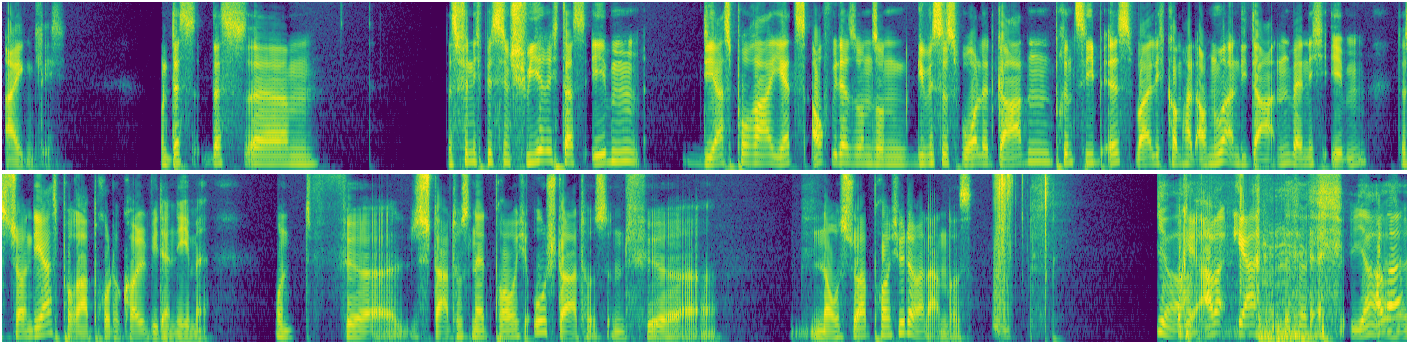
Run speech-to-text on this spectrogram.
eigentlich. Und das, das ähm, das finde ich ein bisschen schwierig, dass eben Diaspora jetzt auch wieder so ein, so ein gewisses Wallet Garden Prinzip ist, weil ich komme halt auch nur an die Daten, wenn ich eben das John Diaspora Protokoll wieder nehme. Und für StatusNet brauche ich O-Status und für Nostrap brauche ich wieder was anderes. Ja. Okay, aber ja. ja, aber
